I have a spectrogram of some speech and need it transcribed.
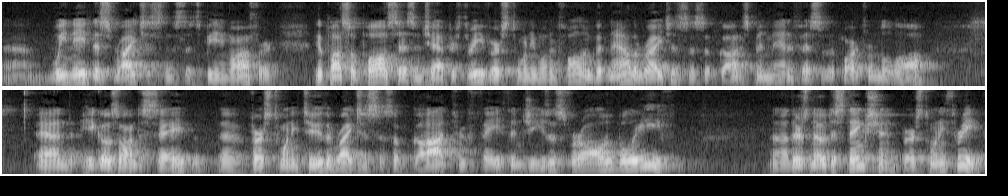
Um, we need this righteousness that's being offered. The Apostle Paul says in chapter 3, verse 21 and following, But now the righteousness of God has been manifested apart from the law. And he goes on to say, uh, verse 22, the righteousness of God through faith in Jesus for all who believe. Uh, there's no distinction. Verse 23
